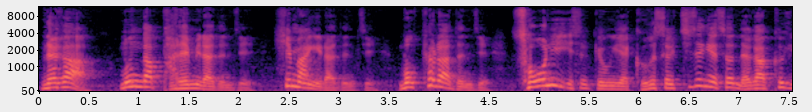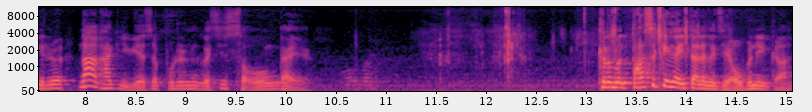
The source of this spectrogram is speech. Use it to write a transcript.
내가 뭔가 바램이라든지 희망이라든지 목표라든지 소원이 있을 경우에 그것을 지정해서 내가 그 길을 나아가기 위해서 부르는 것이 소원가예요. 그러면 다섯 개가 있다는 거지 5분이니까.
